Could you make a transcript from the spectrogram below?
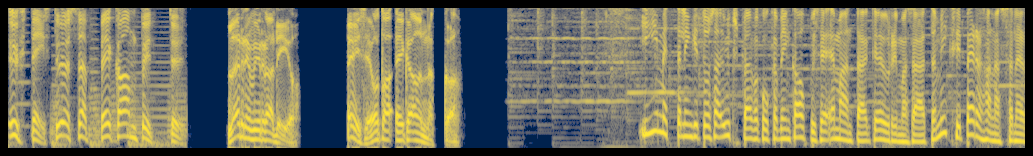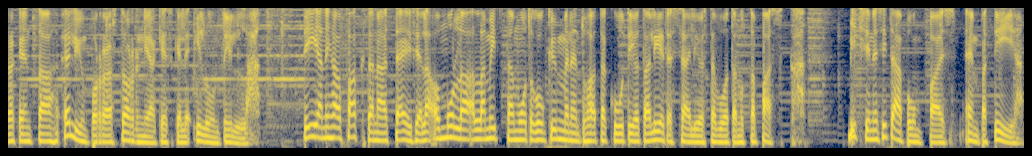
Yhteistyössä Pekan Pytty. Lärvi Radio. Ei se ota eikä annakaan. Ihmettelinkin tuossa yksi päivä, kun kävin kauppisen emäntää köyrimässä, että miksi perhanassa ne rakentaa öljynporraustornia keskelle ilun tilaa. Tiedän ihan faktana, että ei siellä ole mulla alla mitään muuta kuin 10 000 kuutiota lietesäiliöistä vuotanutta paskaa. Miksi ne sitä pumppais, enpä tiedä.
